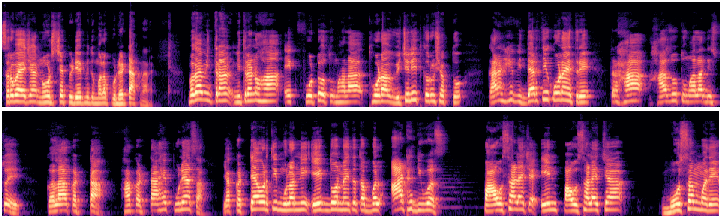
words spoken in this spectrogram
सर्व याच्या नोट्सच्या पीडीएफ मी तुम्हाला पुढे टाकणार आहे. बघा मित्रा मित्रांनो हा एक फोटो तुम्हाला थोडा विचलित करू शकतो. कारण हे विद्यार्थी कोण आहेत रे? तर हा हा जो तुम्हाला दिसतोय कला कट्टा हा कट्टा आहे पुण्याचा. या कट्ट्यावरती मुलांनी एक दोन नाही तर तब्बल आठ दिवस पावसाळ्याच्या एन पावसाळ्याच्या मोसममध्ये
